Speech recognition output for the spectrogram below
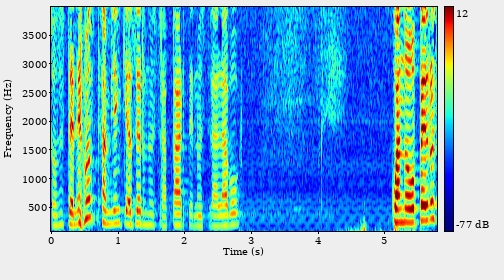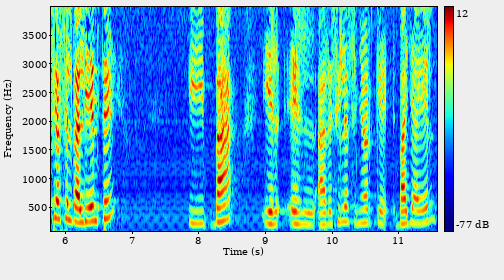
Entonces tenemos también que hacer nuestra parte, nuestra labor. Cuando Pedro se hace el valiente y va a decirle al Señor que vaya él,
